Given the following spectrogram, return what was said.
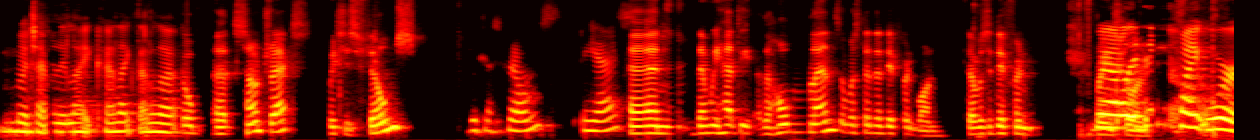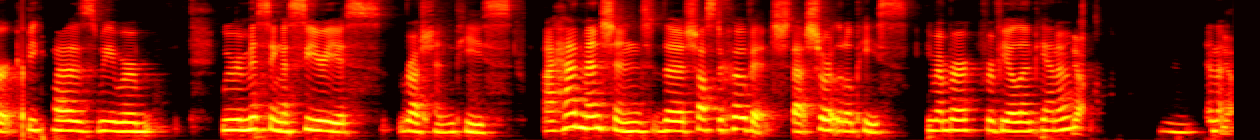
which I really like. I like that a lot. So uh, soundtracks, which is films. Which is films, yes. And then we had the the Homelands, or was that a different one? That was a different. Well, it didn't quite work because we were we were missing a serious Russian piece. I had mentioned the Shostakovich, that short little piece. You remember for viola and piano? Yeah. Mm. And that, yeah.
